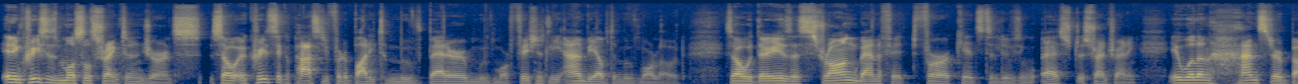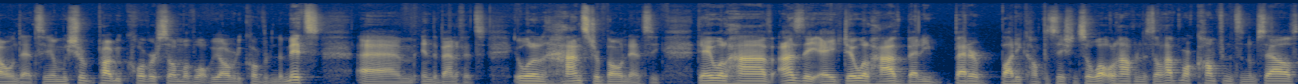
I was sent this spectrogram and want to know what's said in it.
it increases muscle strength and endurance. So it creates the capacity for the body to move better, move more efficiently, and be able to move more load. So there is a strong benefit for kids to losing uh, strength training. It will enhance their bone density, and we should probably cover some of what we already covered in the myths um, in the benefits. It will enhance their bone density. They will have, as they age, they will have better, better body composition. So what will happen is they'll have more confidence in themselves.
